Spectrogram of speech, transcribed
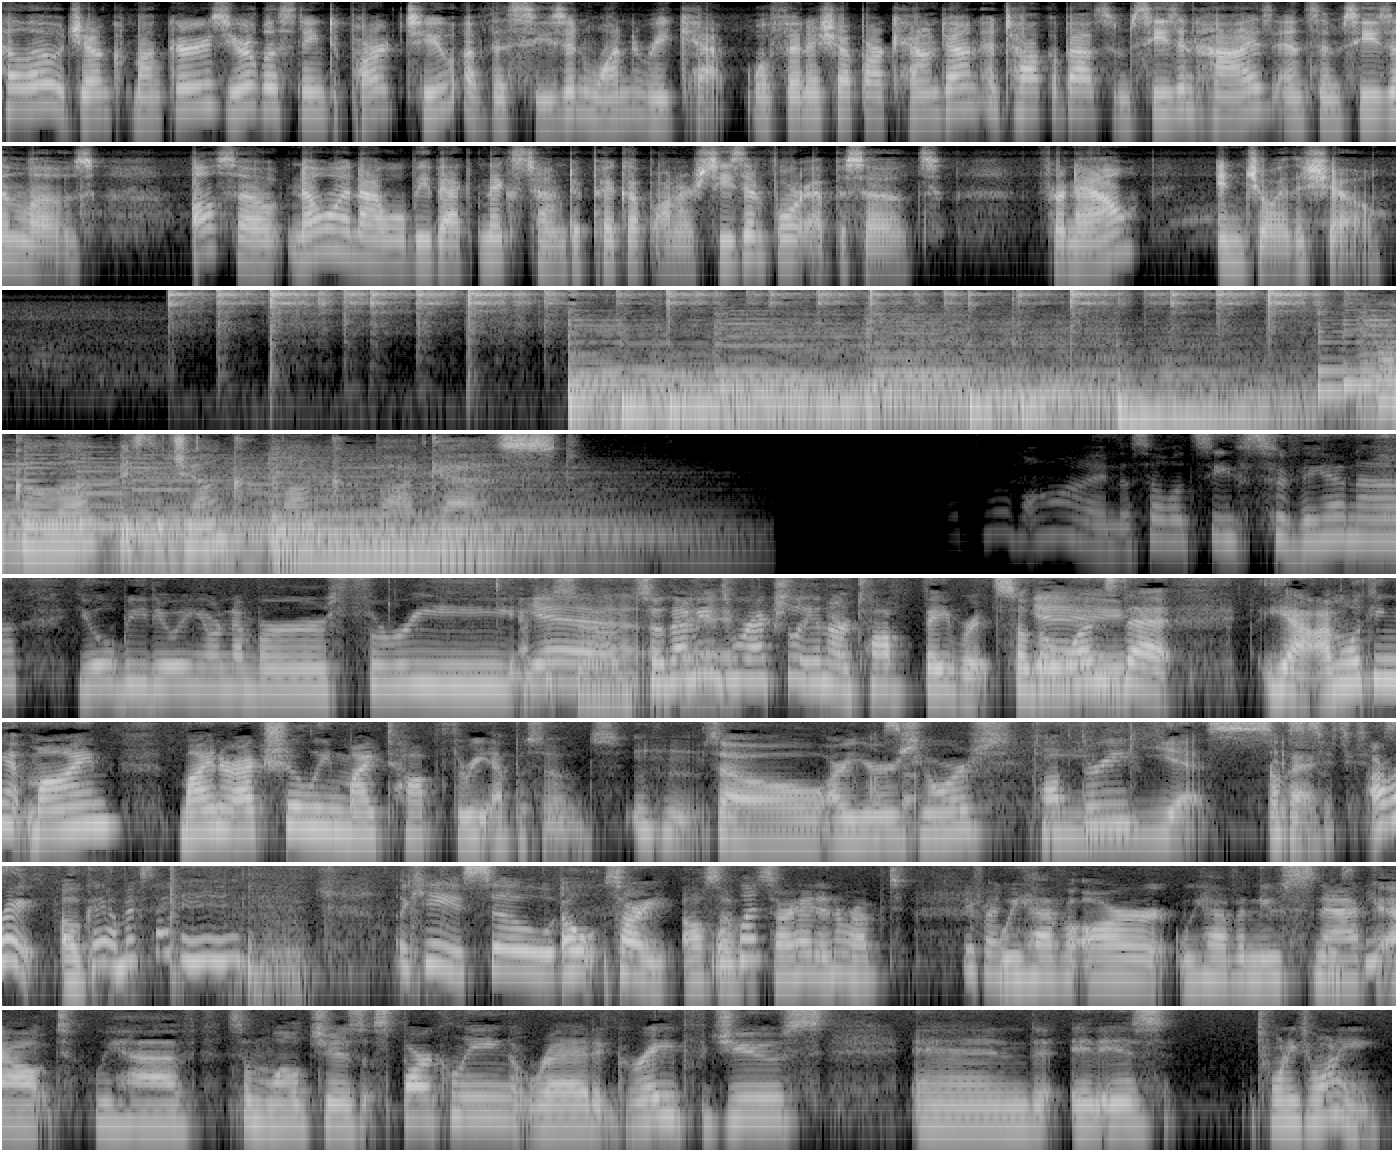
Hello, Junk Monkers. You're listening to part two of the season one recap. We'll finish up our countdown and talk about some season highs and some season lows. Also, Noah and I will be back next time to pick up on our season four episodes. For now, enjoy the show. Buckle up is the Junk So let's see, Savannah, you'll be doing your number three episode. Yeah, so that means we're actually in our top favorites. So the ones that, yeah, I'm looking at mine. Mine are actually my top three episodes. Mm-hmm. So are yours Awesome. yours top three? Yes. Okay. yes, yes, yes. All right. Okay, I'm excited. Okay, so Oh, sorry. Also, What? sorry I had to interrupt. You're fine. We have our we have a new snack out. We have some Welch's sparkling red grape juice, and it is 2020.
